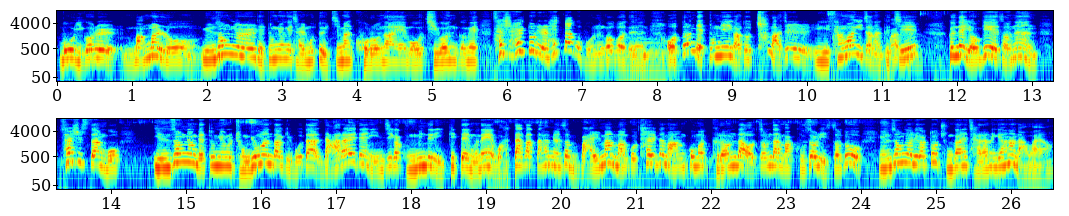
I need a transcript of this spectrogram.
뭐 이거를 막말로 윤석열 대통령의 잘못도 있지만 코로나에 뭐 지원금에 사실 할도리를 했다고 보는 거거든. 음. 어떤 대통령이 가도 처맞을 이 상황이잖아. 그치? 맞아요. 근데 여기에서는 사실상 뭐 윤석열 대통령을 존경한다기보다 나라에 대한 인지가 국민들이 있기 때문에 왔다 갔다 하면서 말만 많고 탈도 많고 막 그런다 어쩐다 막 구설이 있어도 윤석열이가 또 중간에 잘하는 게 하나 나와요.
